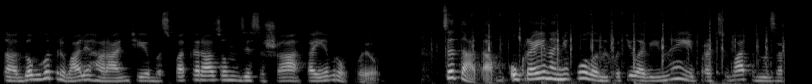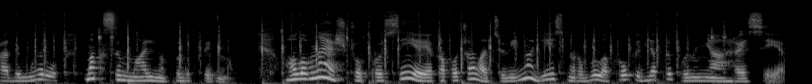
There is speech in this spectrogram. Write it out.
та довготривалі гарантії безпеки разом зі США та Європою. Цитата: Україна ніколи не хотіла війни і працюватиме заради миру максимально продуктивно. Головне, щоб Росія, яка почала цю війну, дійсно робила кроки для припинення агресії.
